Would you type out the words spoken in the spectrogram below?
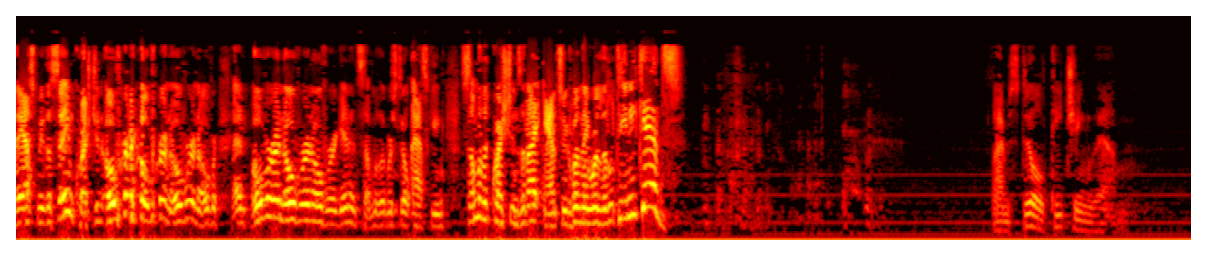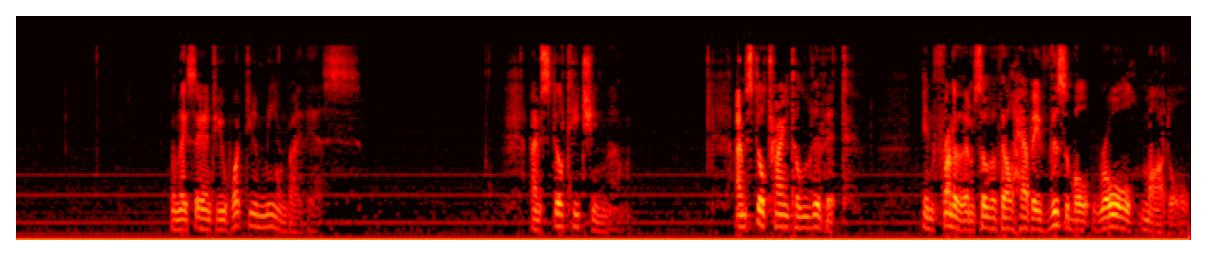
They asked me the same question over and over and over and over and over and over and over again, and some of them are still asking some of the questions that I answered when they were little teeny kids. I'm still teaching them when they say unto you, What do you mean by this? I'm still teaching them. I'm still trying to live it in front of them so that they'll have a visible role model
